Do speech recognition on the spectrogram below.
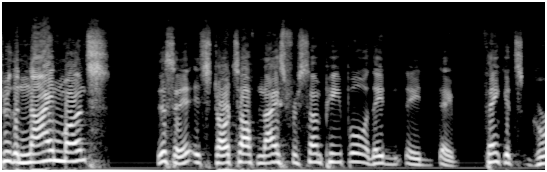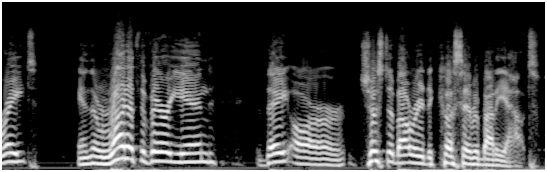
through the nine months, listen, it, it starts off nice for some people. They, they, they think it's great. And then right at the very end, they are just about ready to cuss everybody out.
